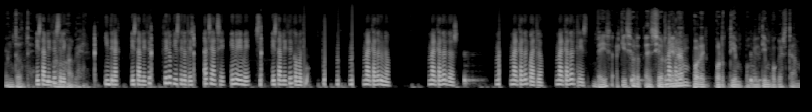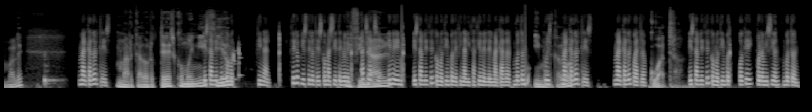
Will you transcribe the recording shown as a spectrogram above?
Entonces, Establecer vamos a ver. Interact. Establecer 0 pies 03. HH. MM. Establecer como. Marcador 1. Marcador 2. Ma- marcador 4. Marcador 3. ¿Veis? Aquí se, or- se ordenan por, el- por tiempo, en el tiempo que están, ¿vale? Marcador 3. Marcador 3 como Establecer inicio como. Final. 0 pies 03,79. Y final. HH. MM. Establecer como tiempo de finalización el del marcador. Botón. y Pues, marcador marcador 3. Marcador 4. 4. Establecer como tiempo. OK. Por omisión. Botón.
